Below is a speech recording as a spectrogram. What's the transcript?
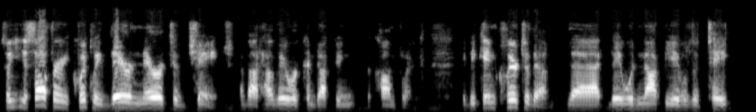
So you saw very quickly their narrative change about how they were conducting the conflict. It became clear to them that they would not be able to take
